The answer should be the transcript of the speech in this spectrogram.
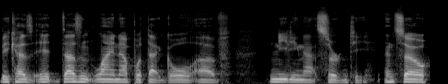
because it doesn't line up with that goal of needing that certainty. And so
